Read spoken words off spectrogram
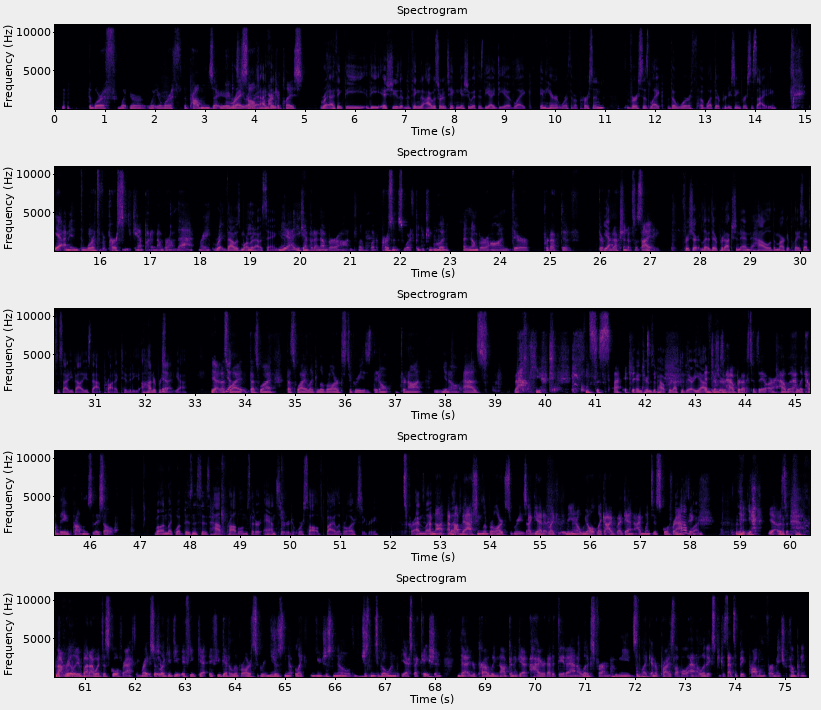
The worth, what you're what you're worth, the problems that you're able Right, to solve right. in the I think- marketplace. Right. I think the the issue that the thing that I was sort of taking issue with is the idea of like inherent worth of a person versus like the worth of what they're producing for society. Yeah, I mean the worth of a person, you can't put a number on that, right? Right. That was more what I was saying. Yeah, you can't put a number on what a person's worth, but you can put Mhm. a number on their productive their Yeah. production of society. For sure. Their, their production and how the marketplace of society values that productivity. A hundred percent. Yeah. Yeah, that's Yeah. why that's why that's why like liberal arts degrees they don't they're not you know as valued in society In terms of how productive they are. Yeah. in terms sure. of how productive they are how like how big problems do they solve well, and like what businesses have problems that are answered or solved by a liberal arts degree. That's correct. And, like- i'm not i'm like- not bashing liberal arts degrees. I get it. Like you know we all like i again i went to school for acting. yeah yeah it's, not really but i went to school for acting right so Sure. like if you if you get if you get a liberal arts degree you just know like you just know you just need to go in with the expectation that you're probably not going to get hired at a data analytics firm who needs like enterprise level analytics because that's a big problem for a major company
